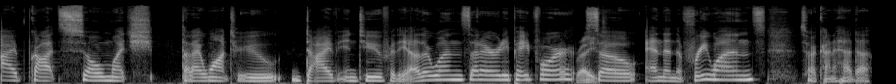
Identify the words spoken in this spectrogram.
I've got so much that I want to dive into for the other ones that I already paid for. Right. So, and then the free ones. So I kind of had to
